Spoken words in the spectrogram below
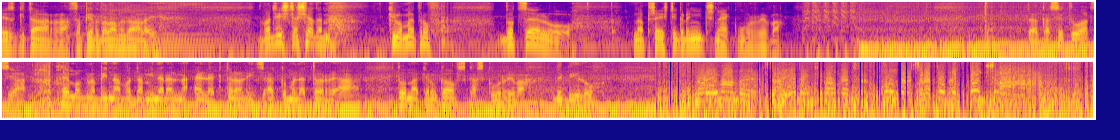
Jest gitara. Zapierdalamy dalej. 27 km do celu. Na przejście graniczne, kurwa. Taka sytuacja. Hemoglobina, woda mineralna, elektrolit, akumulatora. To na kierunkowska, skurwa, debilu. No i mamy za 1 km Bundesrepublik Deutschland.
